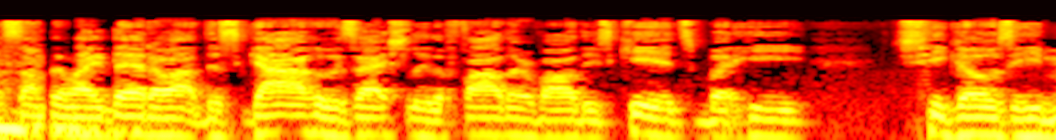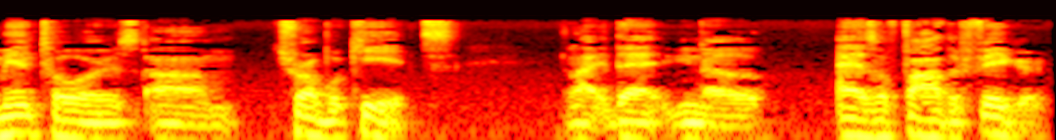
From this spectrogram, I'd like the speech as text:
or something like that about this guy who is actually the father of all these kids, but he he goes and he mentors um, troubled kids like that, you know, as a father figure.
